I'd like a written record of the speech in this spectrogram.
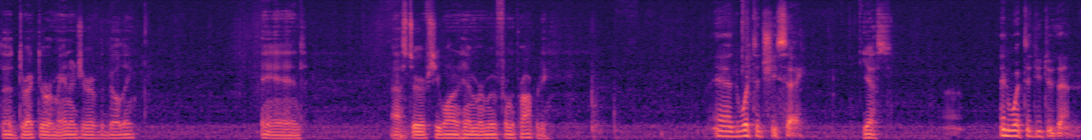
the director or manager of the building and asked her if she wanted him removed from the property. And what did she say? Yes. And what did you do then?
